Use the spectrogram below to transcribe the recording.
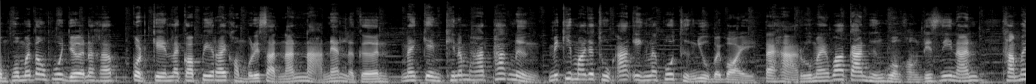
ผมคงไม่ต้องพูดเยอะนะครับ กฎเกณฑ์และก๊อปปี้ไรท์ของบริษัทนั้นหนาแน่นเหลือเกิน ในเกม Kingdom Hearts ภาคหนึ่งมิกกี้เมาส์จะถูกอ้างอิงและพูดถึงอยู่บ่อยๆ แต่หารู้ไหมว่าการหึงห่วงของดิสนีย์นั้นทำให้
